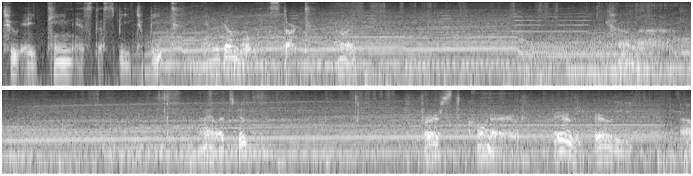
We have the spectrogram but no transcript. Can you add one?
218 is the speed to beat. And we got a rolling start. Alright. On. Alright, let's go. First corner. Fairly early uh,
